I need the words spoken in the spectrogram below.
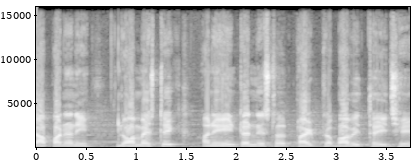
જાપાનની ડોમેસ્ટિક અને ઇન્ટરનેશનલ ફ્લાઇટ પ્રભાવિત થઈ છે.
